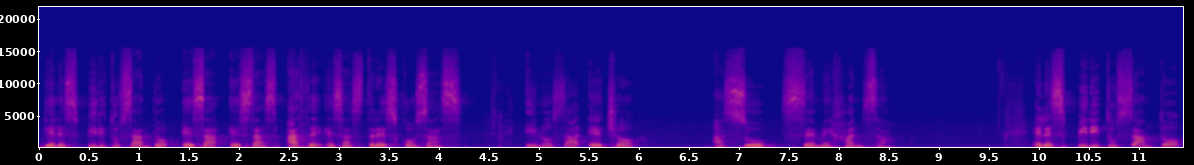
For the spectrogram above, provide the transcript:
Y el Espíritu Santo esas, hace esas tres cosas y nos ha hecho a su semejanza. El Espíritu Santo,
